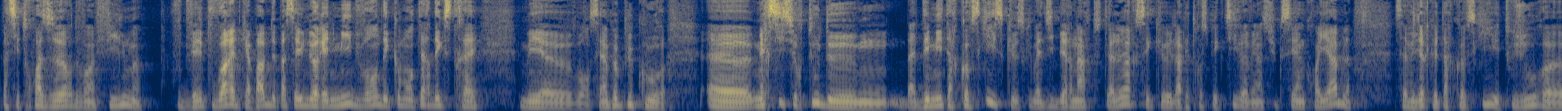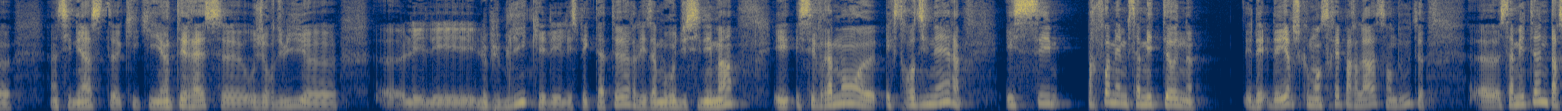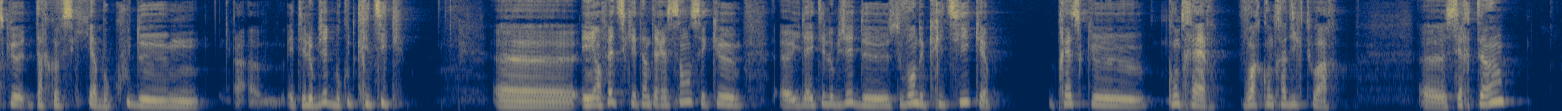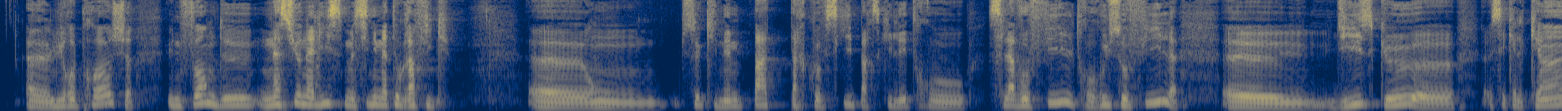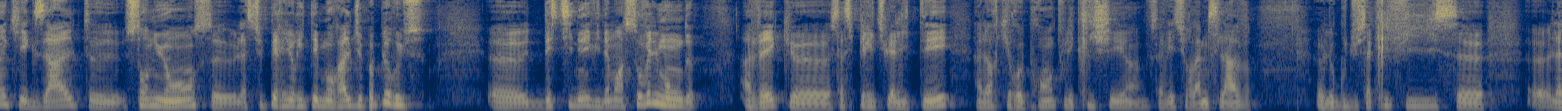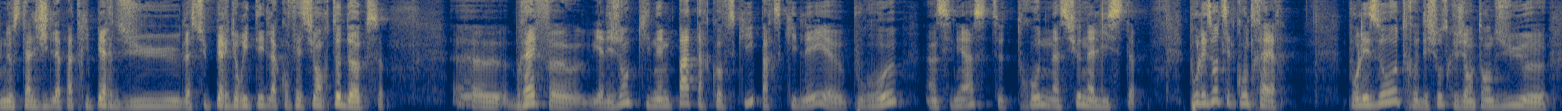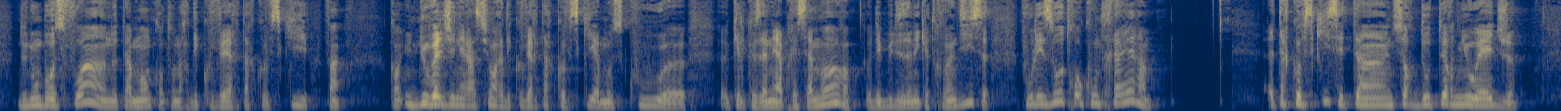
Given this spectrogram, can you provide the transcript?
passer trois heures devant un film, vous devez pouvoir être capable de passer une heure et demie devant des commentaires d'extraits. Mais euh, bon, c'est un peu plus court. Euh, merci surtout de bah, d'aimer Tarkovsky. Ce que, ce que m'a dit Bernard tout à l'heure, c'est que la rétrospective avait un succès incroyable. Ça veut dire que Tarkovsky est toujours euh, un cinéaste qui, qui intéresse euh, aujourd'hui euh, euh, les, les, le public et les, les, spectateurs, les amoureux du cinéma. Et, et c'est vraiment extraordinaire. Et c'est parfois même ça m'étonne. D'ailleurs, je commencerai par là, sans doute. Euh, ça m'étonne parce que Tarkovsky a beaucoup de été l'objet de beaucoup de critiques. Euh, et en fait, ce qui est intéressant, c'est que euh, il a été l'objet de souvent de critiques presque contraires, voire contradictoires. Euh, certains lui reprochent une forme de nationalisme cinématographique. Euh, on, ceux qui n'aiment pas Tarkovsky parce qu'il est trop slavophile, trop russophile, euh, disent que euh, c'est quelqu'un qui exalte sans nuance la supériorité morale du peuple russe, destiné évidemment à sauver le monde avec sa spiritualité, alors qu'il reprend tous les clichés, hein, vous savez, sur l'âme slave le goût du sacrifice, euh, euh, la nostalgie de la patrie perdue, la supériorité de la confession orthodoxe. Euh, bref, il y a des gens qui n'aiment pas Tarkovsky parce qu'il est, pour eux, un cinéaste trop nationaliste. Pour les autres, c'est le contraire. Pour les autres, des choses que j'ai entendues de nombreuses fois, hein, notamment quand on a redécouvert Tarkovsky, enfin, quand une nouvelle génération a redécouvert Tarkovsky à Moscou euh, quelques années après sa mort, au début des années 90. Pour les autres, au contraire, Tarkovsky, c'est un, une sorte d'auteur New Age,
